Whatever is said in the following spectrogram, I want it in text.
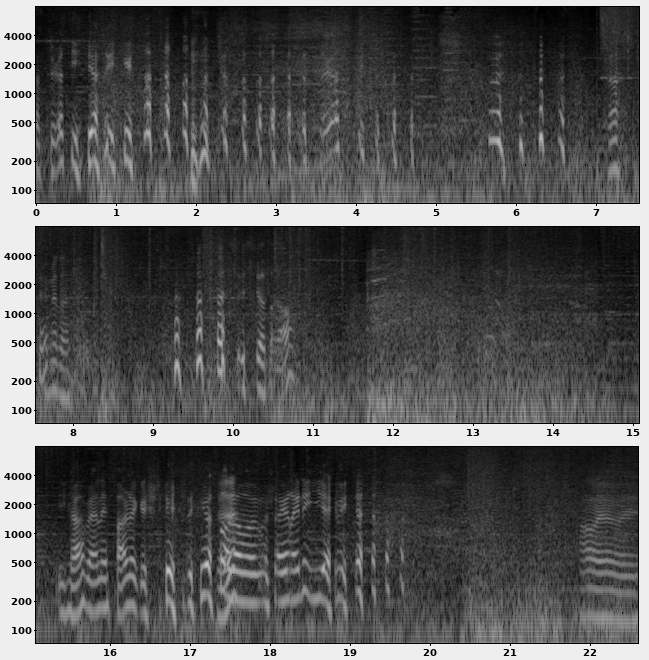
Der Dirty Hering. Ja, komm her da. Das ist ja drauf. Ich habe eine Falle gestellt. Ja, Ja? aber wahrscheinlich renne ich eine. Ah, ja, ja.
